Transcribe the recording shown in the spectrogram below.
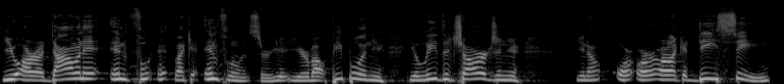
You are a dominant, influ- like an influencer. You're about people and you, you lead the charge and you, you know, or, or, or like a DC.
